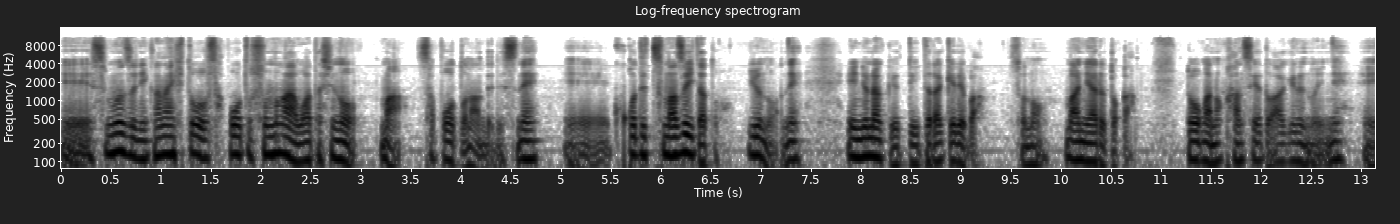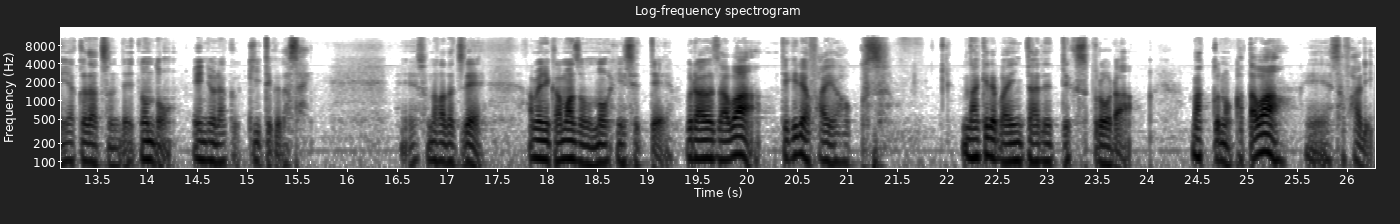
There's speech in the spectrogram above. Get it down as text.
えー、スムーズにいかない人をサポートするのが私の、まあサポートなんでですね、えー、ここでつまずいたというのはね、遠慮なく言っていただければ、そのマニュアルとか動画の完成度を上げるのにね、え役立つんで、どんどん遠慮なく聞いてください。えそんな形で、アメリカ Amazon の納品設定、ブラウザはできれば Firefox、なければインターネットエクスプローラー、Mac の方は、え Safari、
